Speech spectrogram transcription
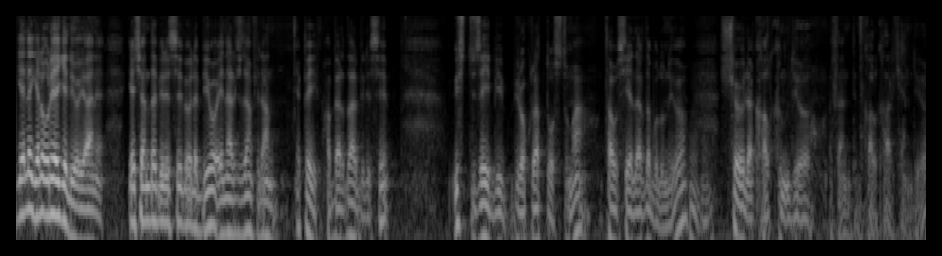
gele gele oraya geliyor yani. Geçen de birisi böyle biyoenerjiden filan epey haberdar birisi. Üst düzey bir bürokrat dostuma tavsiyelerde bulunuyor. Şöyle kalkın diyor efendim kalkarken diyor.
